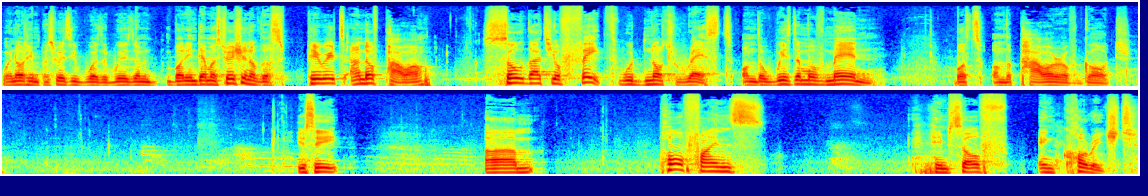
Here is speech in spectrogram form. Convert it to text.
were not in persuasive words of wisdom, but in demonstration of the Spirit and of power, so that your faith would not rest on the wisdom of men, but on the power of God. You see, um, Paul finds himself encouraged,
